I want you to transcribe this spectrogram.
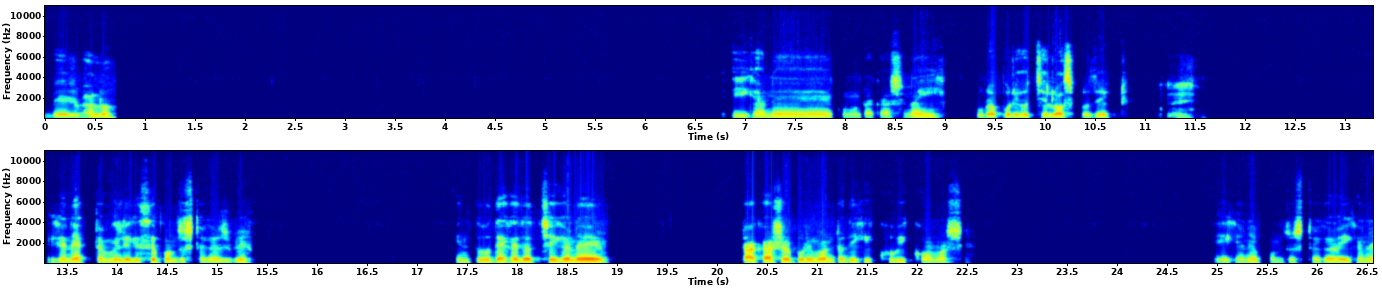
বেশ ভালো। এইখানে কোনো টাকা আসে নাই। পুরাপুরি হচ্ছে লস প্রজেক্ট এখানে একটা মিলে গেছে পঞ্চাশ টাকা আসবে। কিন্তু দেখা যাচ্ছে এখানে টাকা আসার পরিমাণটা দেখি খুবই কম আসে। এইখানে পঞ্চাশ টাকা এইখানে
